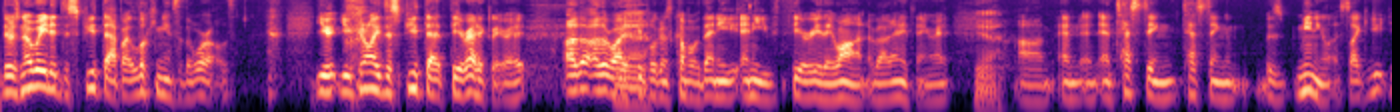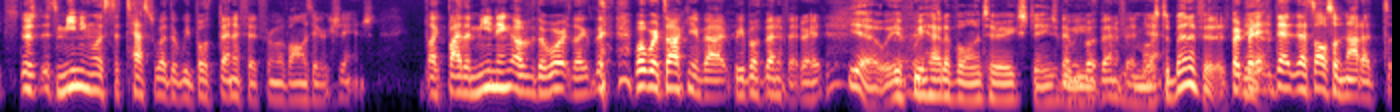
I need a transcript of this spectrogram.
there's no way to dispute that by looking into the world. you you can only dispute that theoretically, right? Other, otherwise, Yeah. people can just come up with any any theory they want about anything, right? Yeah. um, and, and, and testing testing is meaningless. Like you, there's, it's meaningless to test whether we both benefit from a voluntary exchange. Like by the meaning of the word, like what we're talking about, we both benefit, right? Yeah, if we had a voluntary exchange, Then we we, both benefit, must yeah. have benefited. But but yeah. it, that, that's also not a. T-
